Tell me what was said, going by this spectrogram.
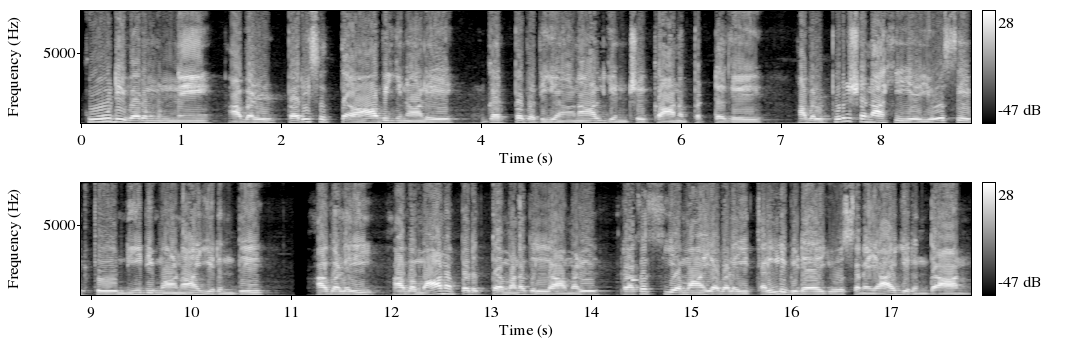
கூடி வரும் முன்னே அவள் பரிசுத்த ஆவியினாலே கர்ப்பவதியானாள் என்று காணப்பட்டது. அவள் புருஷனாகிய யோசேப்பு நீதிமானாயிருந்து அவளை அவமானப்படுத்த மனதில்லாமல் ரகசியமாய் அவளை தள்ளிவிட யோசனையாயிருந்தான்.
